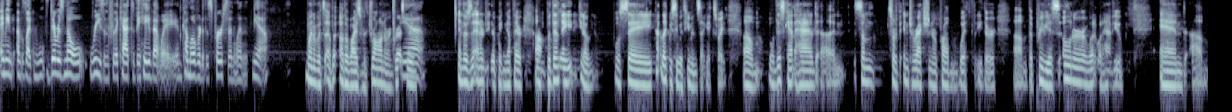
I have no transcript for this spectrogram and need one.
I mean, I was like, w- there was no reason for the cat to behave that way and come over to this person when, yeah, When it's other, otherwise withdrawn or aggressive, yeah, and there's an energy they're picking up there. Um, but then they, you know, will say, like we see with human psychics, right? Um, well, this cat had uh, some sort of interaction or problem with either um, the previous owner or what, what have you. And, um,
